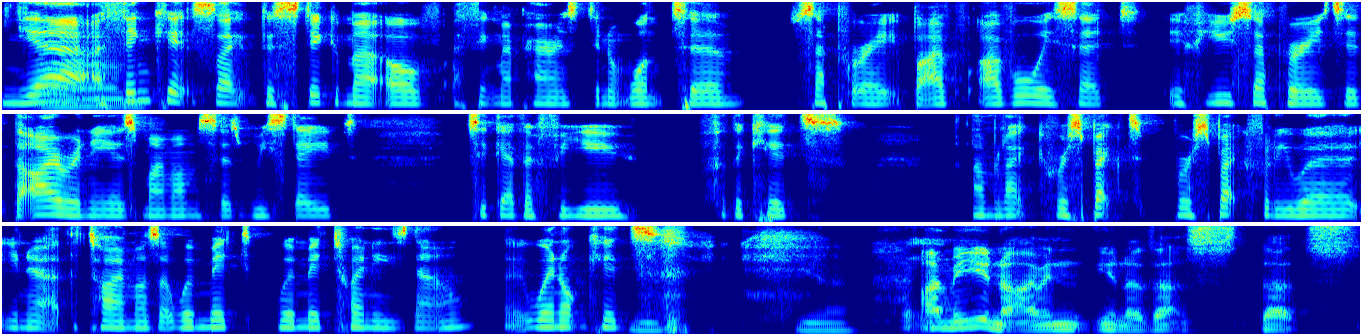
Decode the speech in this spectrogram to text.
Yeah, um, I think it's like the stigma of I think my parents didn't want to separate, but I've I've always said if you separated, the irony is my mum says we stayed together for you, for the kids. I'm like respect respectfully we're you know at the time I was like we're mid we're mid twenties now like, we're not kids yeah. But I mean, you know, I mean, you know, that's that's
